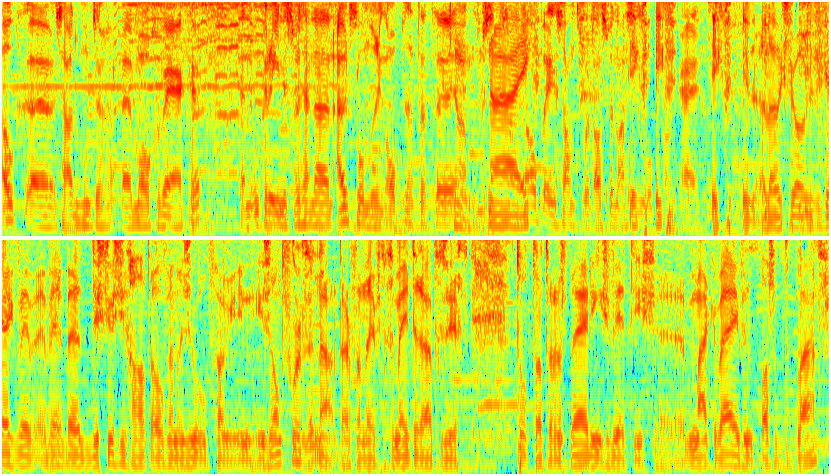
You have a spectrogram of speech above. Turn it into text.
ook zouden moeten mogen werken. En Oekraïners, we zijn daar een uitzondering op. Dat uh, Ja, nou, zou ik- lopen in Zandvoort als we een asielopvang ik, krijgen. ik, laat ik zo zeggen, kijk, we, hebben- we hebben een discussie gehad over een asielopvang in, in Zandvoort. Nou, daarvan heeft de gemeenteraad gezegd, totdat er een spreidingswet is, maken wij even een pas op de plaats.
